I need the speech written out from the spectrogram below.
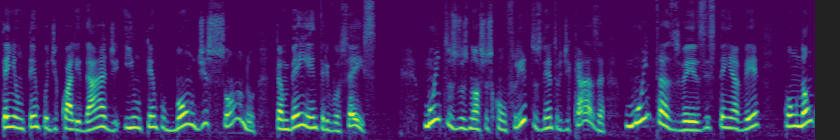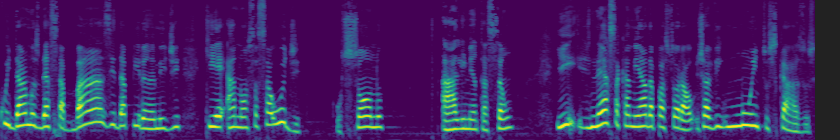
tenham um tempo de qualidade e um tempo bom de sono também entre vocês? Muitos dos nossos conflitos dentro de casa, muitas vezes, têm a ver com não cuidarmos dessa base da pirâmide que é a nossa saúde, o sono, a alimentação. E nessa caminhada pastoral, já vi muitos casos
